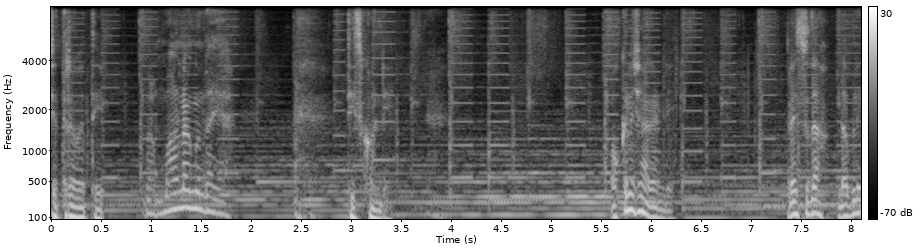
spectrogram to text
చిత్రవతి బ్రహ్మాండంగా ఉందయ్యా. తీసుకోండి. ఒక్క నిమిషం ఆగండి. రే సుధా డబ్బులు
